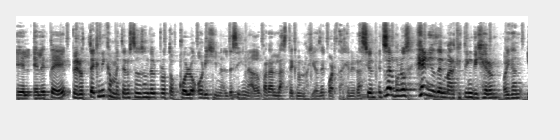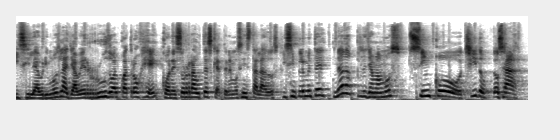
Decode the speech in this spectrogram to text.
el LTE, pero técnicamente no estás usando el protocolo original designado para las tecnologías de cuarta generación. Entonces algunos genios del marketing dijeron, oigan, y si le abrimos la llave rudo al 4G con esos routers que ya tenemos instalados y simplemente nada, pues le llamamos 5 chido. O sea,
